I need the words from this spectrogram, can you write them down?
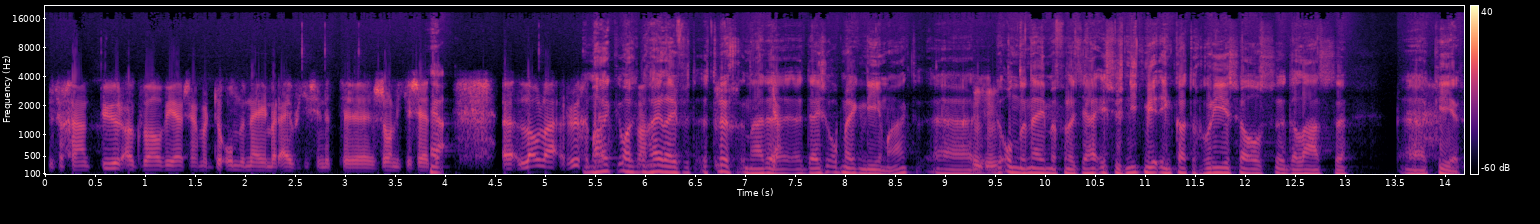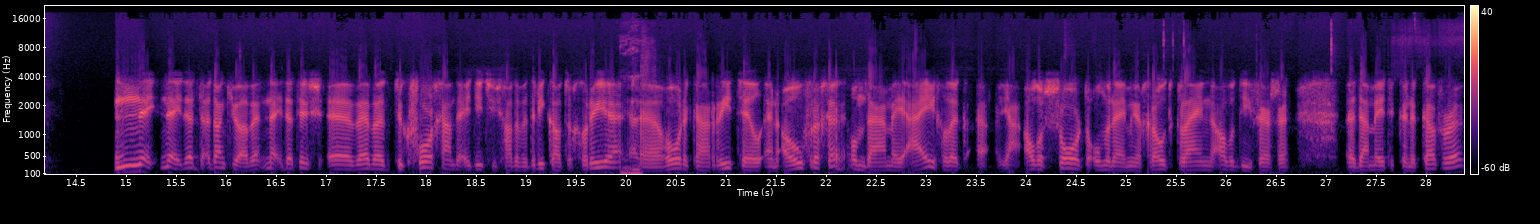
Dus we gaan puur ook wel weer zeg maar, de ondernemer eventjes in het eh, zonnetje zetten. Eh, Lola Ruggen. Mag ik, mag ik nog heel even terug naar de, deze opmerking die je maakt? Eh, De ondernemer van het jaar is dus niet meer in categorieën zoals eh, de laatste eh, keer. Nee, nee, dat, dankjewel. Nee, dat is, eh, we hebben natuurlijk voorgaande edities hadden we drie categorieën. eh, horeca, retail en overige. Om daarmee eigenlijk eh, ja, alle soorten ondernemingen, groot, klein, alle diverse, daarmee te kunnen coveren.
